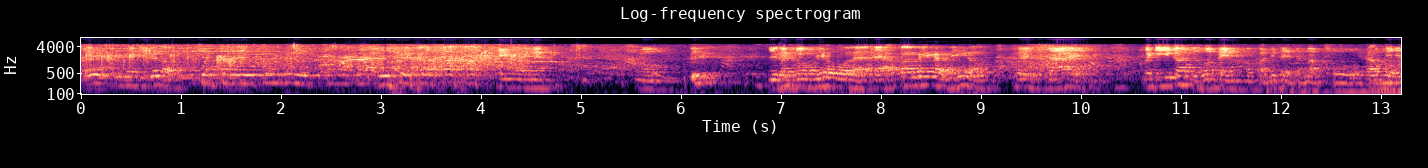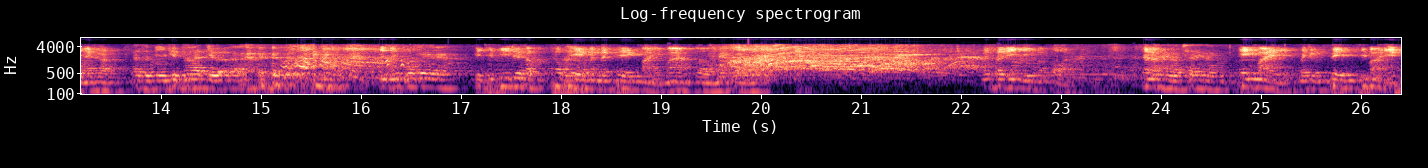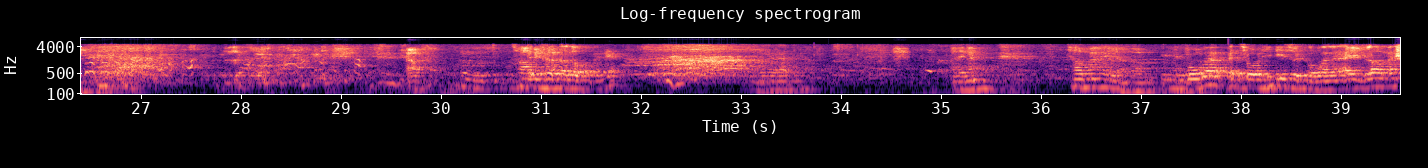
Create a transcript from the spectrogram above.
เฮ้ยมีอย่างนี้ด้วยเหรอจะไปก็ไม่เพลงอะไรเนี่ยงงอยู่ในคอมพิวแหละแอบฟังเพลงแบบนี้เหรอเฮ้ยได้ เมื่อกี้ก็ถือว่าเป็นของขวัญพิเศษสำหรับโชว์นี้นะครับ อาจจะมีผิดพลาดเยอะนะทีนี้พวกเป็นไงผิดที่พี่ด้วยครับเพราะเพลงมันเป็นเพลงใหม่มากเราไม่เคยไม่เคยได้ยินมาก่อนใช่ครับใช่ครับเพลงใหม่หมายถึงเพลงที่ใหม่ ครับชอบไหมครับเป็นนตลกนะเนี่ยนะครับอะไรนะชอบมากเลยเหรอครับผมว่าเป็นโชว์ที่ดีสุดของวันแล้วไอ้อีกรอบไหม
